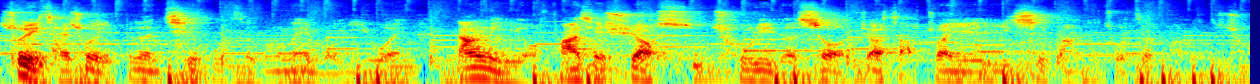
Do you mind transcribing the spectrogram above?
所以才说也不能轻忽子宫内膜异。当你有发现需要处理的时候就要找专业医师帮你做这方面的处理。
